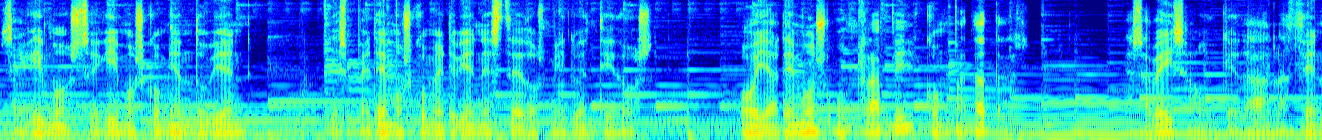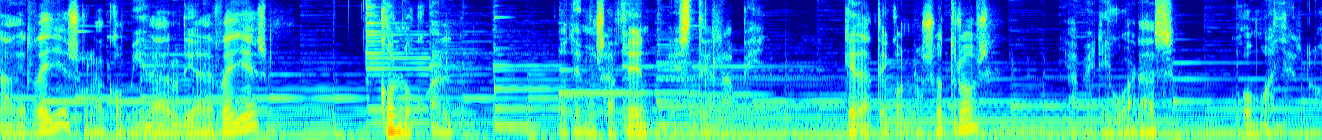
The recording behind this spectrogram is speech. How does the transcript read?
Seguimos, seguimos comiendo bien y esperemos comer bien este 2022. Hoy haremos un rape con patatas. Ya sabéis, aún queda la cena de Reyes o la comida del Día de Reyes, con lo cual podemos hacer este rape. Quédate con nosotros y averiguarás cómo hacerlo.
